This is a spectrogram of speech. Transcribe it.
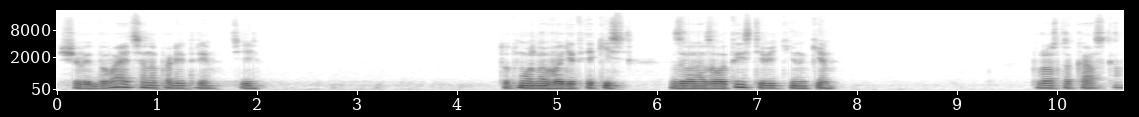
що відбувається на палітрі цій. Тут можна вгадіти якісь зелено-золотисті відтінки. Просто казка.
